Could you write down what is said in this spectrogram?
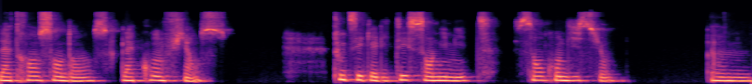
la transcendance, la confiance. Toutes ces qualités sans limite, sans condition, euh,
